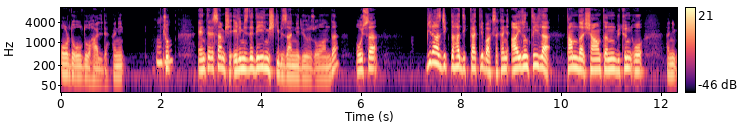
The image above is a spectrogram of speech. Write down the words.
orada olduğu halde. Hani Hı hı. çok enteresan bir şey. Elimizde değilmiş gibi zannediyoruz o anda. Oysa birazcık daha dikkatli baksak hani ayrıntıyla tam da Şahanta'nın bütün o hani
